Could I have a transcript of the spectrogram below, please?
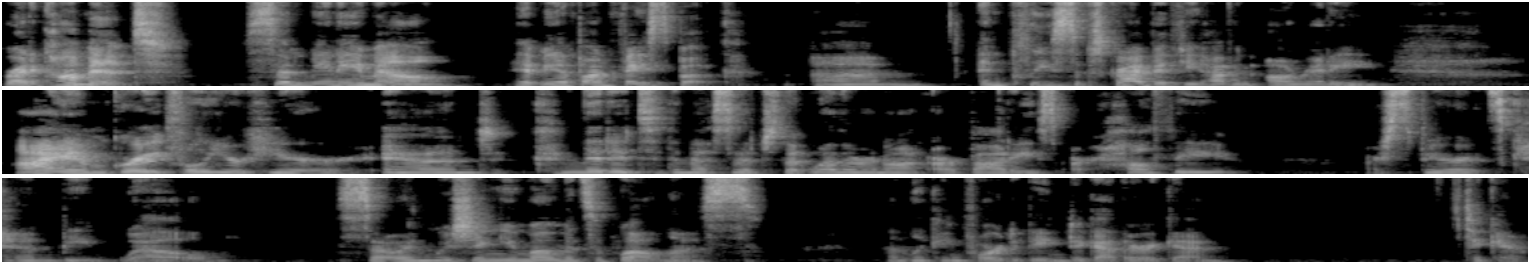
write a comment, send me an email, hit me up on Facebook, um, and please subscribe if you haven't already. I am grateful you're here and committed to the message that whether or not our bodies are healthy, our spirits can be well. So I'm wishing you moments of wellness and looking forward to being together again. Take care.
